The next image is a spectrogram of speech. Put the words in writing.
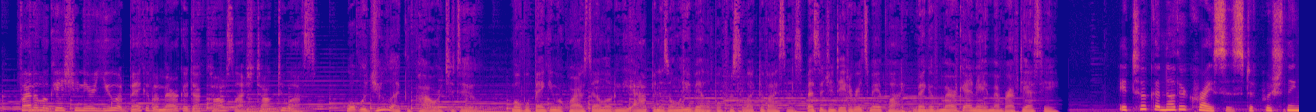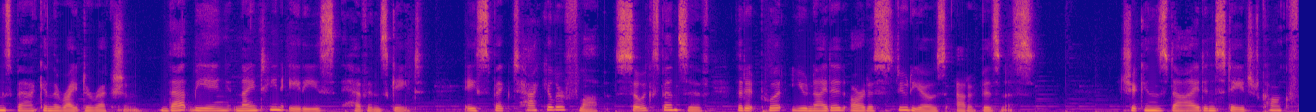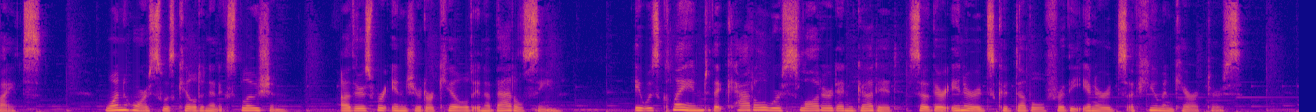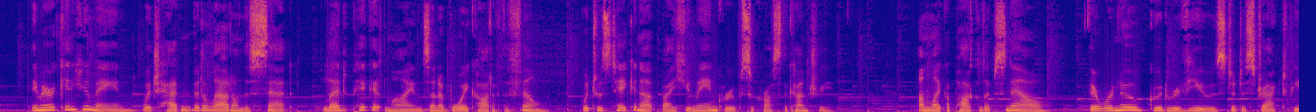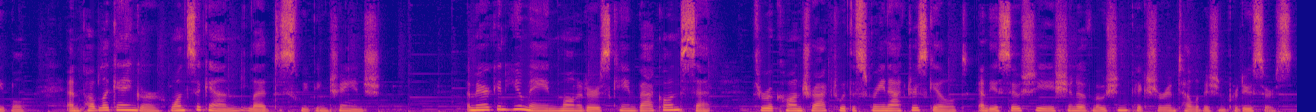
Find a location near you at bankofamerica.com slash talk to us. What would you like the power to do? Mobile banking requires downloading the app and is only available for select devices. Message and data rates may apply. Bank of America and a member FDIC. It took another crisis to push things back in the right direction, that being 1980's Heaven's Gate, a spectacular flop so expensive that it put United Artists Studios out of business. Chickens died in staged cockfights. One horse was killed in an explosion. Others were injured or killed in a battle scene. It was claimed that cattle were slaughtered and gutted so their innards could double for the innards of human characters. The American Humane, which hadn't been allowed on the set, led picket lines and a boycott of the film, which was taken up by humane groups across the country. Unlike Apocalypse Now, there were no good reviews to distract people, and public anger once again led to sweeping change. American Humane monitors came back on set through a contract with the Screen Actors Guild and the Association of Motion Picture and Television Producers.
